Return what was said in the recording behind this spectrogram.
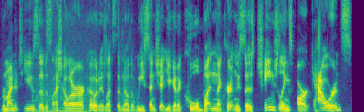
reminder to use uh, the slash LRR code. It lets them know that we sent you. You get a cool button that currently says "Changelings are cowards,"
